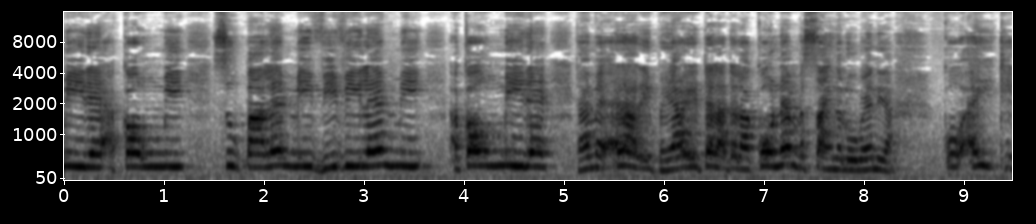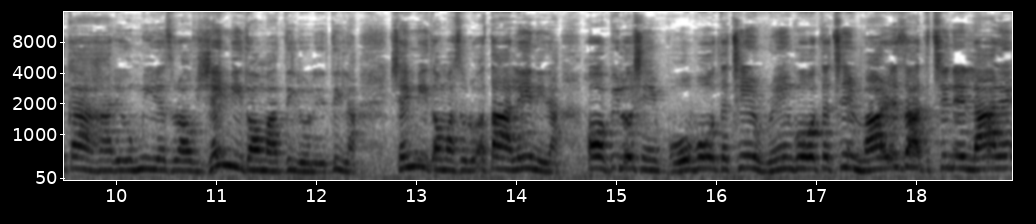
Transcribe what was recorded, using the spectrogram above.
မီးတယ်အကုန်မီး စူပါလဲမီးဗီဗီလဲမီးအကုန်မီတယ်ဒါပေမဲ့အဲ့ဒါတွေဘယ်ဟာတွေတက်လာတက်လာကိုနဲ့မဆိုင်တယ်လို့ပဲနေတာကိုအဲ့ခေတ်ကဟာတွေကိုမိရဲဆိုတော့ရိတ်မိသွားမှသိလို့လေသိလားရိတ်မိသွားမှဆိုလို့အตาလေးနေတာဟောပြီးလို့ရှိရင်ဘိုးဘိုးတချင်းရင်ကိုတချင်းမာရစ်စာတချင်းတွေလာတယ်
